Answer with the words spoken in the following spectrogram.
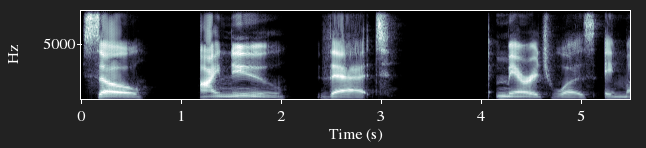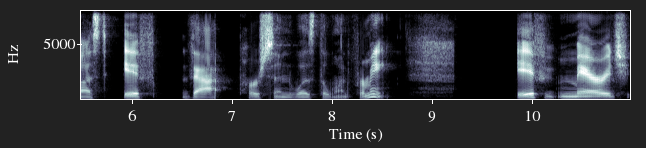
So I knew that marriage was a must if that person was the one for me. If marriage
